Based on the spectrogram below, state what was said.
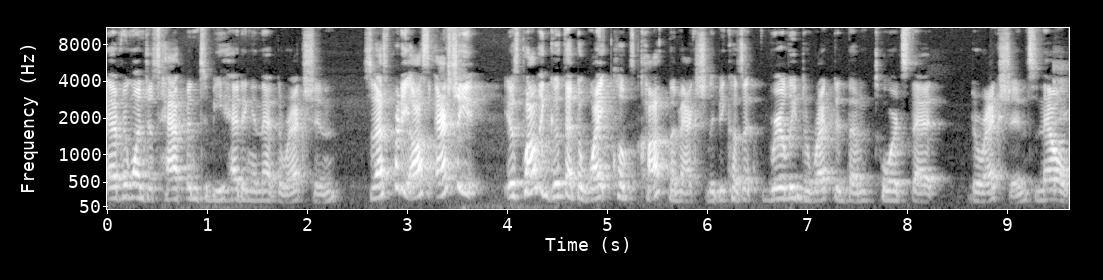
everyone just happened to be heading in that direction. So that's pretty awesome. Actually, it was probably good that the White Cloaks caught them actually because it really directed them towards that direction. So now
